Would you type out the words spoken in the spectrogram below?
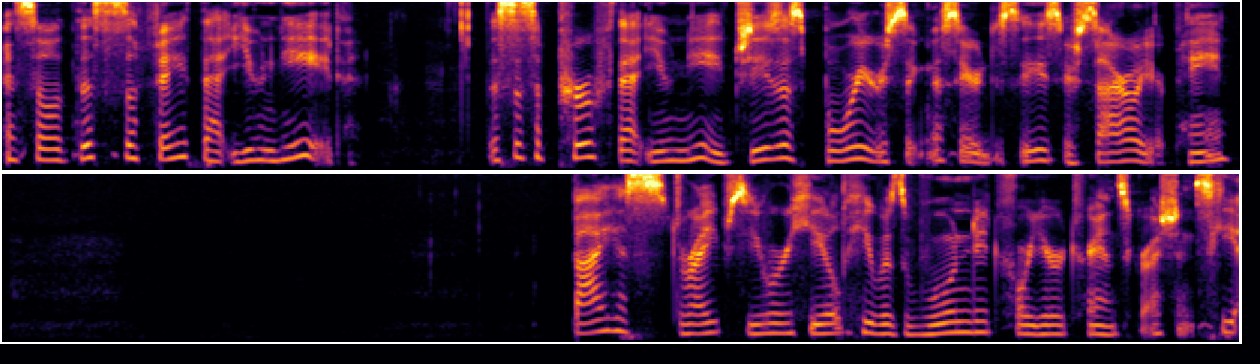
And so, this is a faith that you need. This is a proof that you need. Jesus bore your sickness, your disease, your sorrow, your pain. By his stripes you were healed. He was wounded for your transgressions. He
